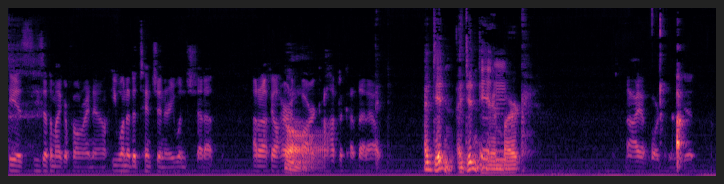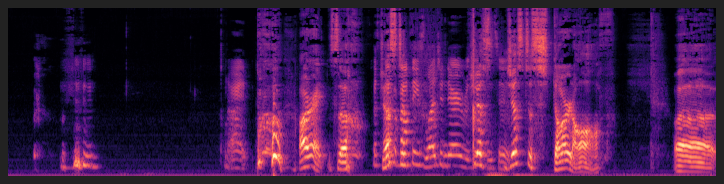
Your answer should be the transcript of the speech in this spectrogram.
He is. He's at the microphone right now. He wanted attention, or he wouldn't shut up. I don't know if y'all heard him bark. I'll have to cut that out. I didn't. I didn't hear him bark. I unfortunately Uh, did. Alright. All right, so Let's Just talk to- about these legendary just resistances. just to start off uh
